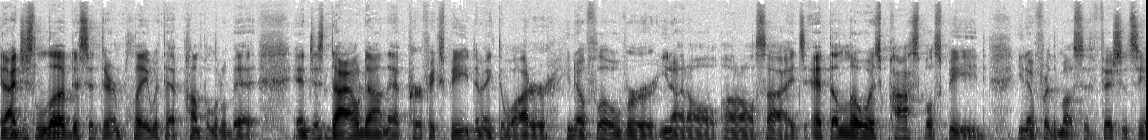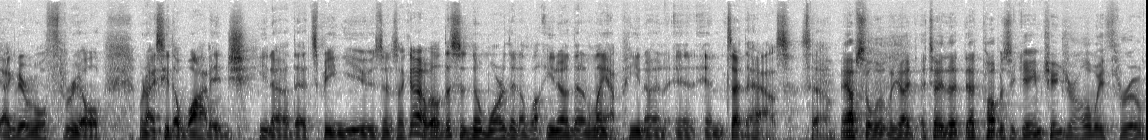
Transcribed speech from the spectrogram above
and I just love to sit there and play with that pump a little bit and just dial down that perfect speed to make the water, you know, flow over, you know, on all on all sides at the lowest possible speed, you know, for the most efficiency. I get a real thrill when I see the wattage, you know, that's being used, and it's like, oh well, this is no more than a, you know, than a lamp, you know, in, in, inside the house. So absolutely, I, I tell you that that pump is a game changer all the way through.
